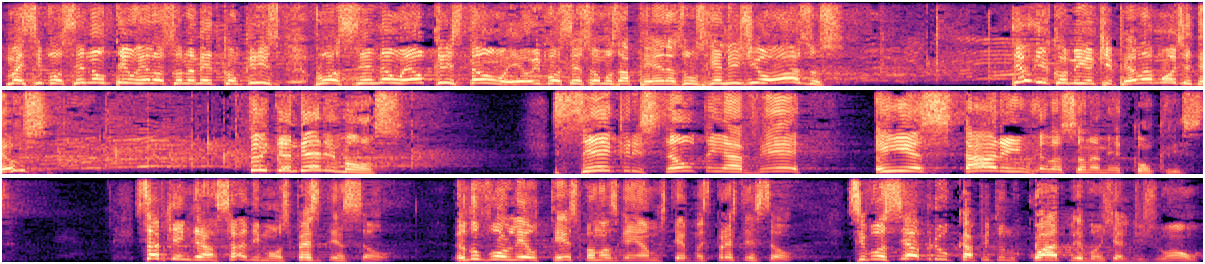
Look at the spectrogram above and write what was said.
mas se você não tem um relacionamento com Cristo, você não é um cristão. Eu e você somos apenas uns religiosos. Tem alguém comigo aqui, pelo amor de Deus? Estão entendendo, irmãos? Ser cristão tem a ver em estar em um relacionamento com Cristo. Sabe o que é engraçado, irmãos? Presta atenção. Eu não vou ler o texto para nós ganharmos tempo, mas presta atenção. Se você abrir o capítulo 4 do Evangelho de João,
